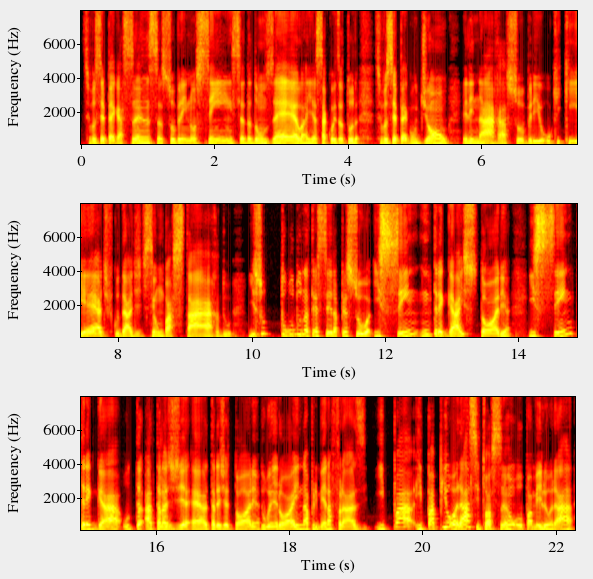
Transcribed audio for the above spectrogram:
Se você pega a Sansa, sobre a inocência da donzela e essa coisa toda. Se você pega o John, ele narra sobre o que, que é a dificuldade de ser um bastardo. Isso tudo na terceira pessoa e sem entregar a história e sem entregar a, traje, é, a, trajetória do herói na primeira frase. E para piorar a situação ou para melhorar,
